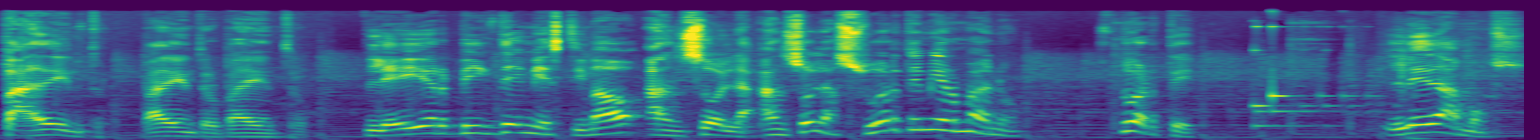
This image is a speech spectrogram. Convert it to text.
pa' adentro, pa' adentro, pa' adentro. Player big de mi estimado Anzola. Anzola, suerte mi hermano. Suerte. Le damos.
